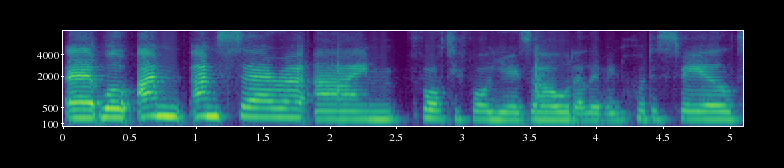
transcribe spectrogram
Uh, well, I'm I'm Sarah. I'm 44 years old. I live in Huddersfield.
